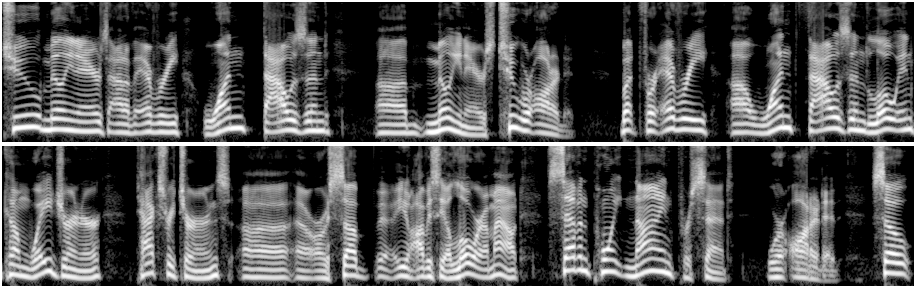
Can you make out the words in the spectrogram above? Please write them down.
Two millionaires out of every 1,000 uh, millionaires, two were audited. But for every uh, 1,000 low income wage earner, tax returns uh, or sub, uh, you know, obviously a lower amount, 7.9% were audited. So,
